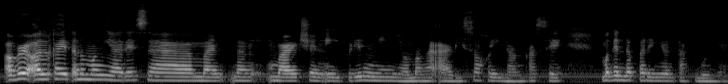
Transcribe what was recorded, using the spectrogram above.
Overall, kahit anong mangyari sa month ng March and April ninyo, mga Aries, okay lang kasi maganda pa rin yung takbo niya.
